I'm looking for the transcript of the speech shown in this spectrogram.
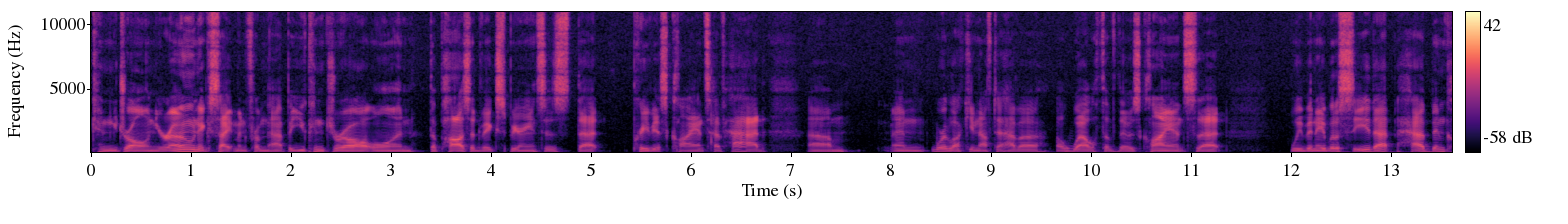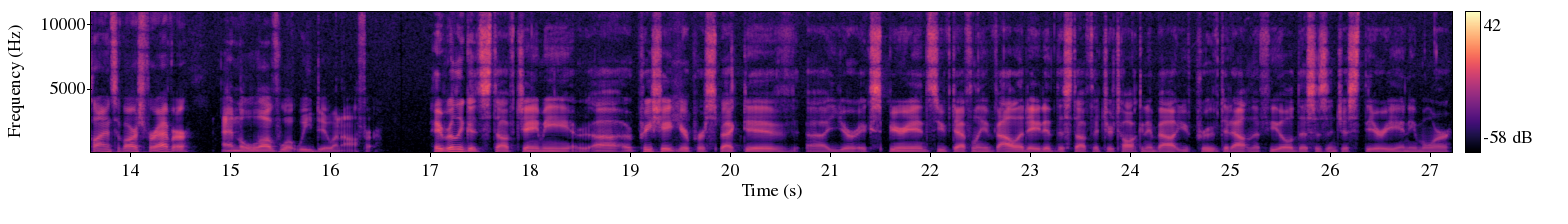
can you draw on your own excitement from that, but you can draw on the positive experiences that previous clients have had. Um, and we're lucky enough to have a, a wealth of those clients that we've been able to see that have been clients of ours forever and love what we do and offer. Hey, really good stuff, Jamie. Uh, appreciate your perspective, uh, your experience. You've definitely validated the stuff that you're talking about. You've proved it out in the field. This isn't just theory anymore.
